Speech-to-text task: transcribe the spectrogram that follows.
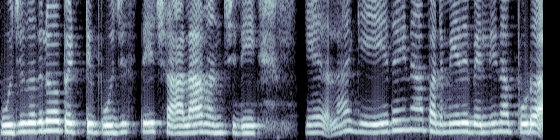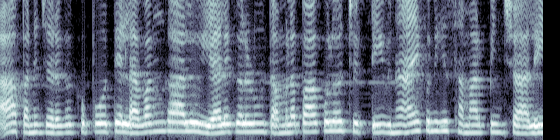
పూజ గదిలో పెట్టి పూజిస్తే చాలా మంచిది. అలాగే ఏదైనా పని మీద వెళ్ళినప్పుడు ఆ పని జరగకపోతే లవంగాలు ఏలకలను తమలపాకులో చుట్టి వినాయకునికి సమర్పించాలి.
